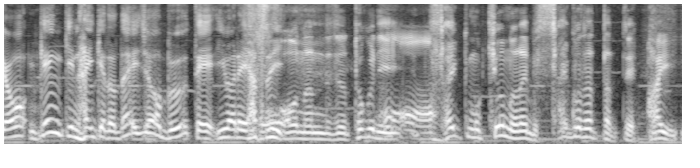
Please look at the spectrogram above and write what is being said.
今日元気ないけど大丈夫って言われやすい。そうなんですよ。特に最近も今日のライブ最高だったって、はい、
